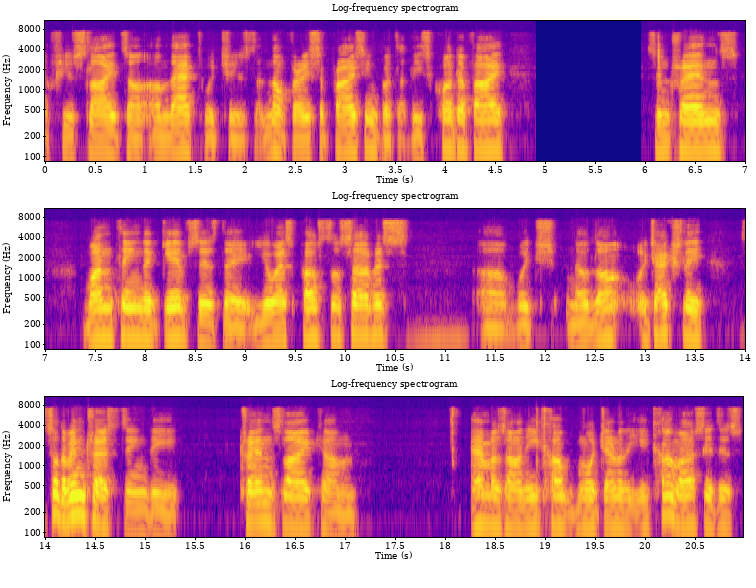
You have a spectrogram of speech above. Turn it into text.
a few slides on, on that, which is not very surprising, but at least quantify some trends. One thing that gives is the U.S. Postal Service, uh, which no long, which actually sort of interesting. The trends like um, Amazon e-com, more generally e-commerce, it is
